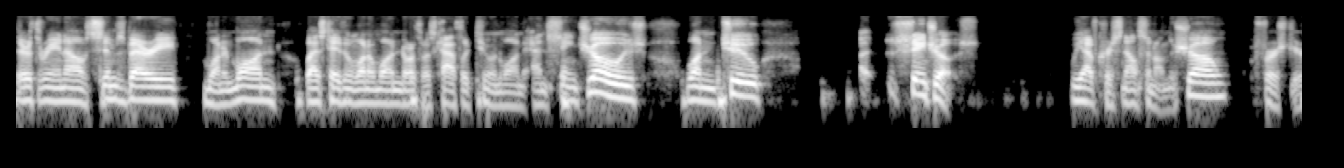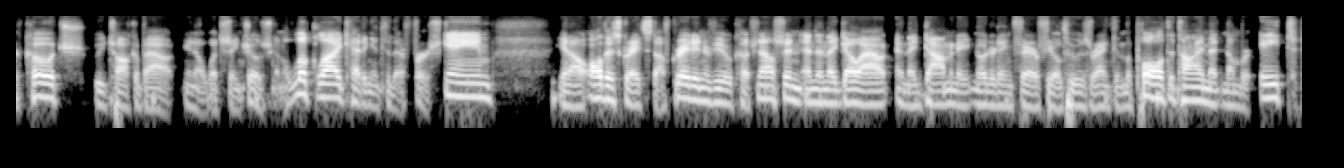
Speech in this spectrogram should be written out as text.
They're 3 0. Simsbury 1 and 1, West Haven 1 and 1, Northwest Catholic 2 and 1, and St. Joe's 1 2. Uh, St. Joe's. We have Chris Nelson on the show first year coach. We talk about, you know, what St. Joe's is going to look like heading into their first game, you know, all this great stuff. Great interview with Coach Nelson. And then they go out and they dominate Notre Dame Fairfield, who was ranked in the poll at the time at number eight.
